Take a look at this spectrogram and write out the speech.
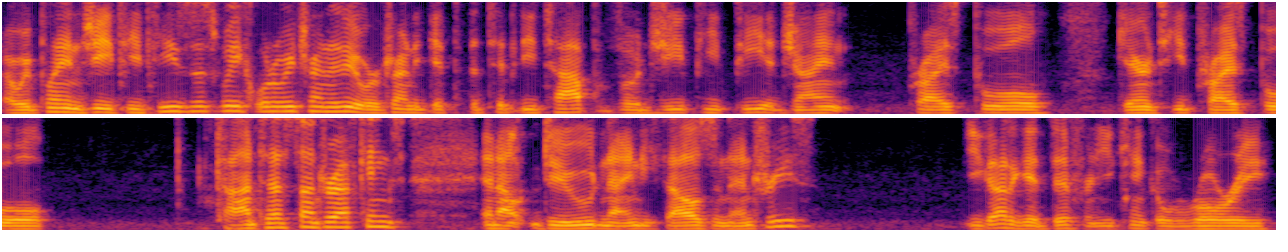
Are we playing GPPs this week? What are we trying to do? We're trying to get to the tippity top of a GPP, a giant prize pool, guaranteed prize pool contest on DraftKings, and outdo ninety thousand entries. You got to get different. You can't go Rory,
